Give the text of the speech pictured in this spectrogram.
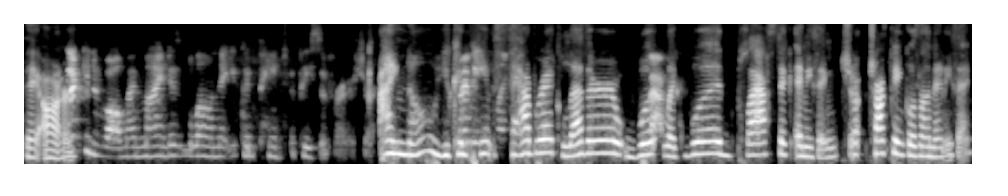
They are. Second of all, my mind is blown that you could paint a piece of furniture. I know you can I paint mean, like, fabric, leather, wood, fabric. like wood, plastic, anything. Ch- chalk paint goes on anything.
